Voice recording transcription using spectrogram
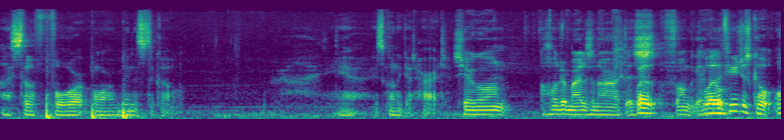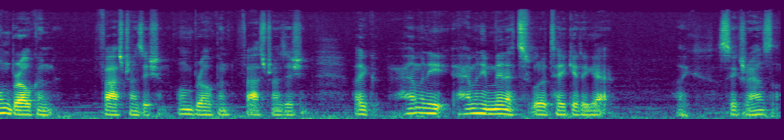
I still have four more minutes to go. Yeah, it's going to get hard. So you're going 100 miles an hour at this Well- from the get Well, if you just go unbroken, fast transition, unbroken, fast transition, like how many how many minutes will it take you to get like six rounds done?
